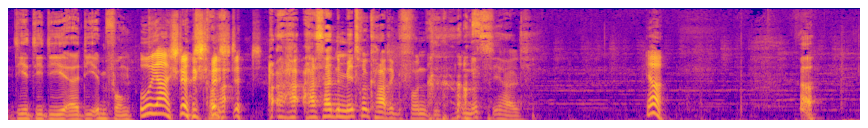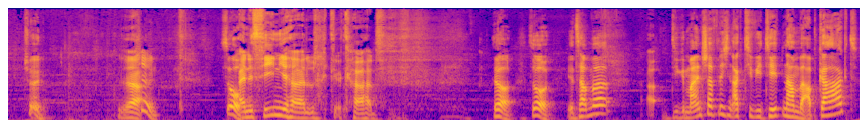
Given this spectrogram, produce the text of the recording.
Die, die, die, äh, die Impfung. Oh ja, stimmt, stimmt, Komm, stimmt. Ha- hast halt eine Metrokarte gefunden und nutzt sie halt. Ja, Ja. Schön. Ja. schön. So. Eine Senior Card. Ja, so, jetzt haben wir die gemeinschaftlichen Aktivitäten haben wir abgehakt.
